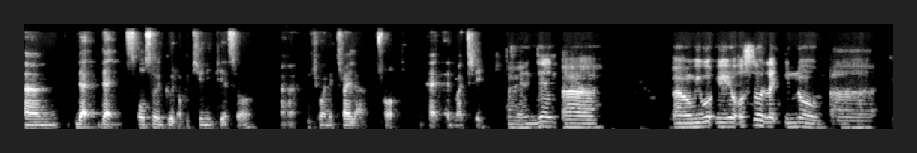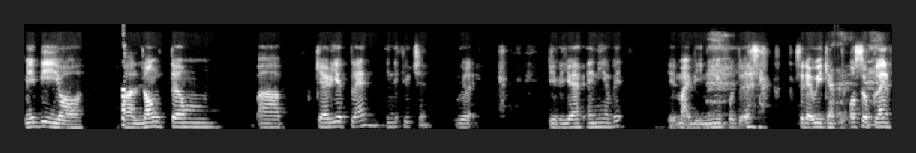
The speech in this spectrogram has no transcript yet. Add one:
Um, that that's also a good opportunity as well. Uh, if you want to try lah for at, at Matrade. And then uh, uh, we will we also like to know uh, maybe your uh, long term uh, career plan in the future. Will if you have any of it, it might be meaningful to us so that we can also plan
